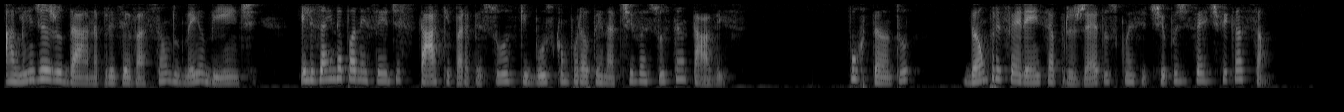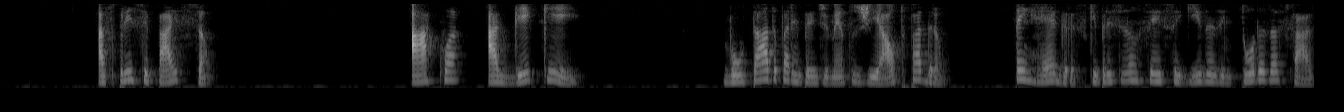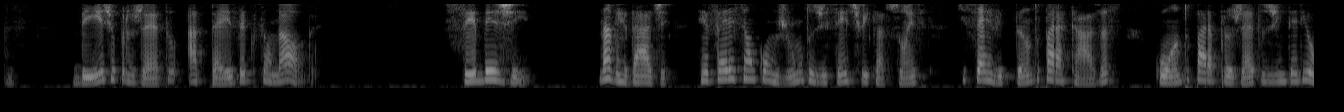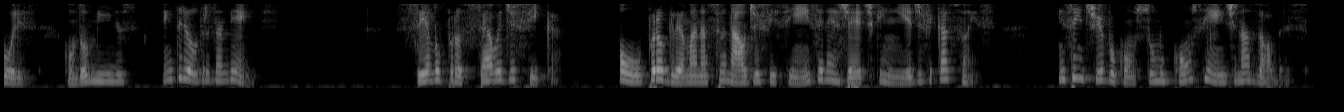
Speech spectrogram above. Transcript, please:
Além de ajudar na preservação do meio ambiente, eles ainda podem ser destaque para pessoas que buscam por alternativas sustentáveis. Portanto, dão preferência a projetos com esse tipo de certificação. As principais são Aqua AGQE voltado para empreendimentos de alto padrão. Tem regras que precisam ser seguidas em todas as fases, desde o projeto até a execução da obra. CBG na verdade, refere-se a um conjunto de certificações que serve tanto para casas quanto para projetos de interiores, condomínios, entre outros ambientes selo Procel Edifica, ou Programa Nacional de Eficiência Energética em Edificações. Incentiva o consumo consciente nas obras.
